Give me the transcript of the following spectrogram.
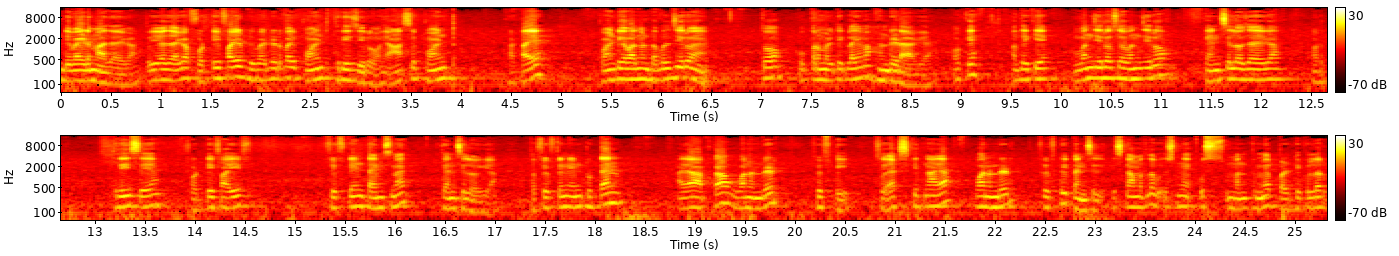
डिवाइड में आ जाएगा। तो ये आ जाएगा 45 divided by point three zero यहाँ से पॉइंट हटाए पॉइंट के बाद में डबल ज़ीरो है तो ऊपर मल्टीप्लाई में हंड्रेड आ गया। ओके अब देखिए वन ज़ीरो से वन ज़ीरो कैंसिल हो जाएगा और थ्री से फोर्टी फाइव फिफ्टीन टाइम्स में कैंसिल हो गया। तो फिफ्टीन इंटू टेन आया आपका one hundred fifty so x कितना आया? वन हंड्रेड फिफ्टी पेंसिल इसका मतलब उसने उस मंथ में पर्टिकुलर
